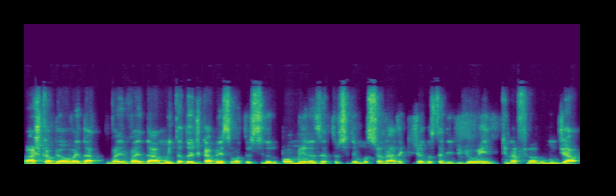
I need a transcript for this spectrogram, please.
Eu acho que o Abel vai dar, vai, vai dar muita dor de cabeça para a torcida do Palmeiras, a torcida emocionada que já gostaria de ver o Henrique na final do Mundial.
